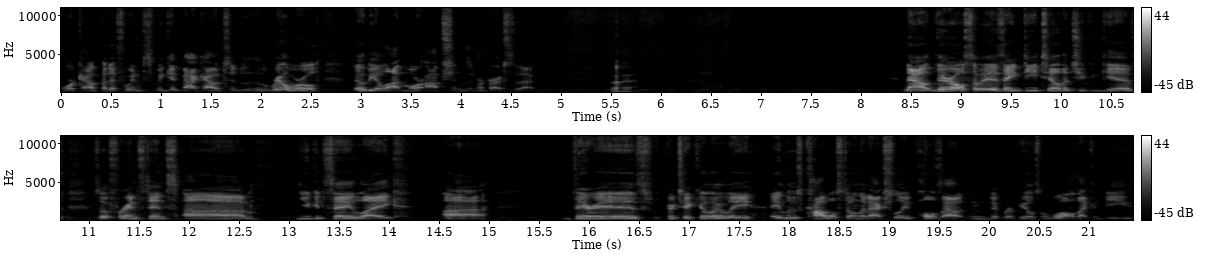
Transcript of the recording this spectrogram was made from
work out. But if once we get back out to the real world, there'll be a lot more options in regards to that. Okay. Now, there also is a detail that you could give. So, for instance, um, you could say, like, uh, there is particularly a loose cobblestone that actually pulls out and it reveals a wall. That could be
